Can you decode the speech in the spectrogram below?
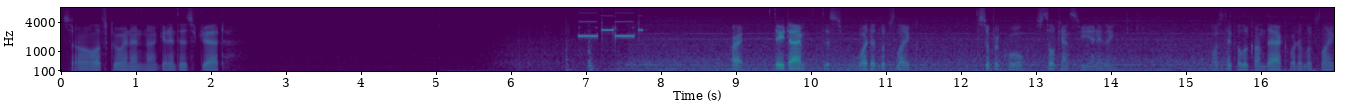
So let's go in and uh, get into this jet. Alright, daytime, this is what it looks like. Super cool, still can't see anything. Let's take a look on deck, what it looks like.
